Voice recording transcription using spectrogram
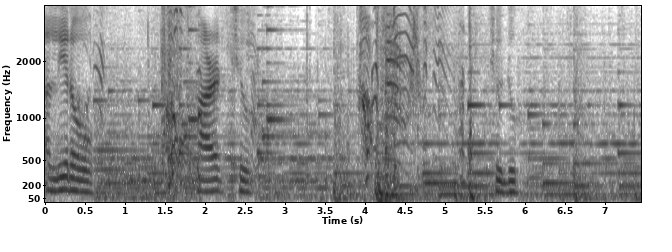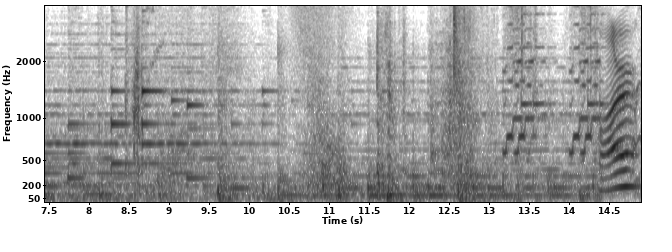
a little hard to to do. Four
